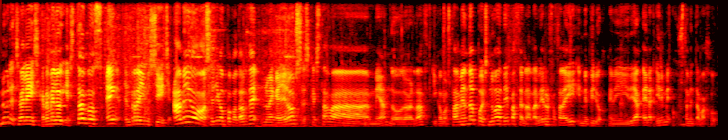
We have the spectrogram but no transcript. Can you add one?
Muy buenas chavales, Caramelo y estamos en Rainbow Six Amigos, se llega un poco tarde, no me engañeros, es que estaba meando, la verdad. Y como estaba meando, pues no me da tiempo a hacer nada. Voy a reforzar ahí y me piro, que mi idea era irme justamente abajo.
